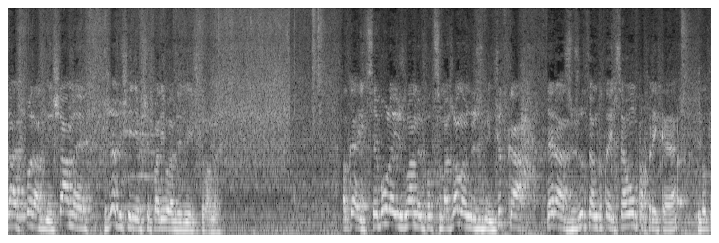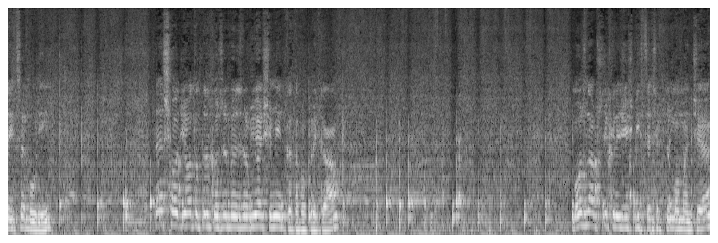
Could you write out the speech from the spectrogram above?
Raz po raz mieszamy, żeby się nie przypaliła z jednej strony. Ok, cebulę już mamy podsmażoną, już mięciutka. Teraz wrzucam tutaj całą paprykę do tej cebuli. Też chodzi o to tylko, żeby zrobiła się miękka ta papryka. Można przykryć, jeśli chcecie w tym momencie.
